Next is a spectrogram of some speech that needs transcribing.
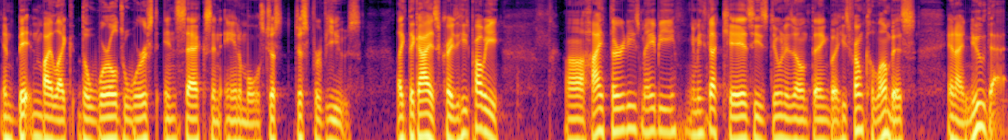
and bitten by like the world's worst insects and animals just just for views. Like the guy is crazy. He's probably uh, high 30s maybe. I mean, he's got kids. He's doing his own thing, but he's from Columbus, and I knew that.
